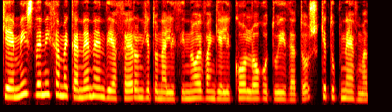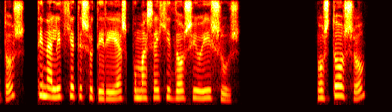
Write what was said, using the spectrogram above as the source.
Και εμείς δεν είχαμε κανένα ενδιαφέρον για τον αληθινό Ευαγγελικό λόγο του ύδατο και του πνεύματος, την αλήθεια της σωτηρίας που μας έχει δώσει ο Ισού. Ωστόσο,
